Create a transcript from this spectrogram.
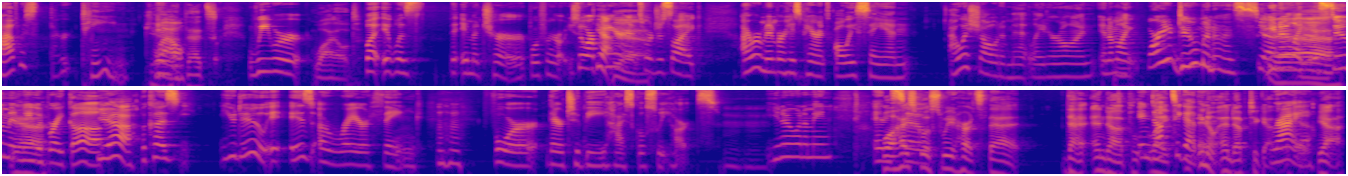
I was 13. Yeah, Wow. That's We were, wild. but it was the immature boyfriend girl. So our Yeah. parents Yeah. were just like, I remember his parents always saying, I wish y'all would have met later on. And I'm like, why are you dooming us? You know, like Yeah, assuming we would break up. Yeah. Because y- you do. It is a rare thing Mm-hmm. for there to be high school sweethearts. You know what I mean? And Well, high so- school sweethearts that that end up End up like together. you know end up together Right. Yeah. yeah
